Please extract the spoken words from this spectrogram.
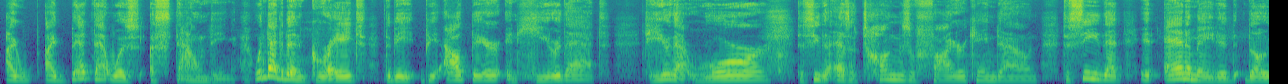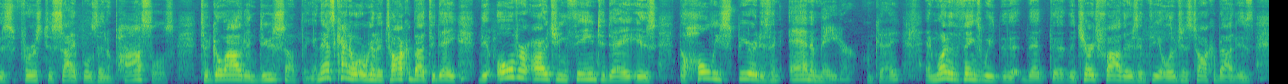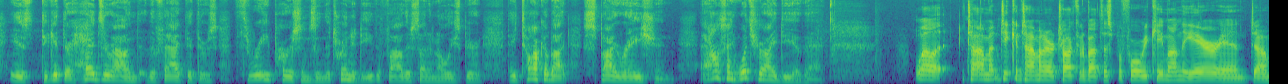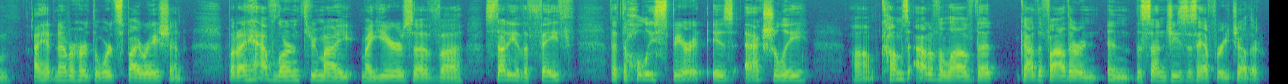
I I bet that was astounding. Wouldn't that have been great to be be out there and hear that? To hear that roar, to see that as a tongues of fire came down, to see that it animated those first disciples and apostles to go out and do something. And that's kind of what we're going to talk about today. The overarching theme today is the Holy Spirit is an animator Okay, and one of the things we that, that uh, the church fathers and theologians talk about is is to get their heads around the fact that there's three persons in the Trinity: the Father, Son, and Holy Spirit. They talk about spiration. Alison, what's your idea of that? Well, Tom, Deacon Tom, and I were talking about this before we came on the air, and um, I had never heard the word spiration, but I have learned through my my years of uh, study of the faith that the Holy Spirit is actually um, comes out of the love that God the Father and, and the Son Jesus have for each other.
